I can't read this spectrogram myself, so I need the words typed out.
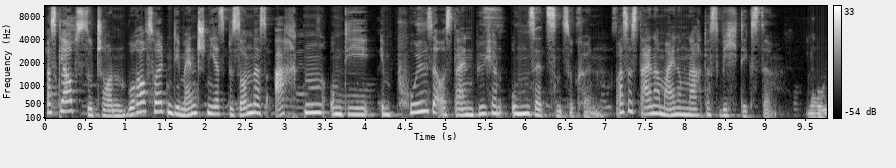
Was glaubst du, John? Worauf sollten die Menschen jetzt besonders achten, um die Impulse aus deinen Büchern umsetzen zu können? Was ist deiner Meinung nach das Wichtigste? You know,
